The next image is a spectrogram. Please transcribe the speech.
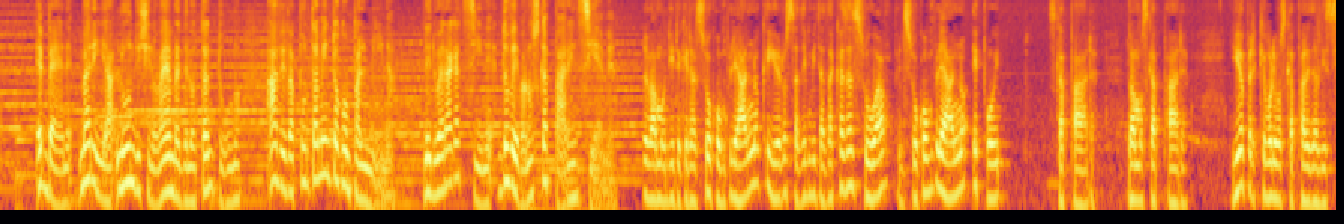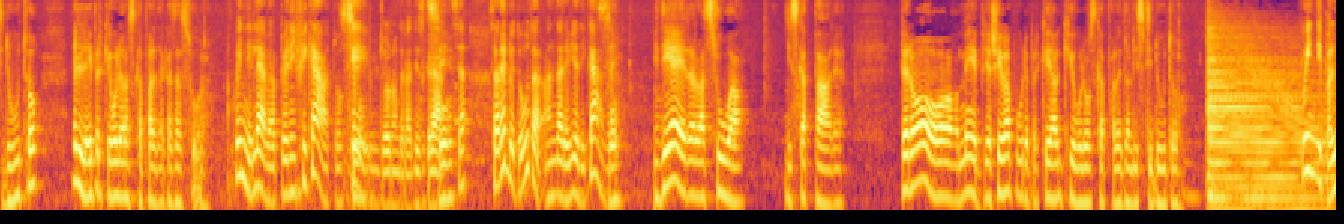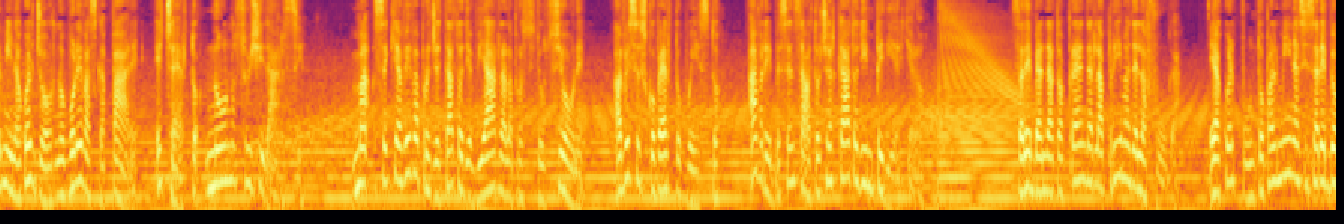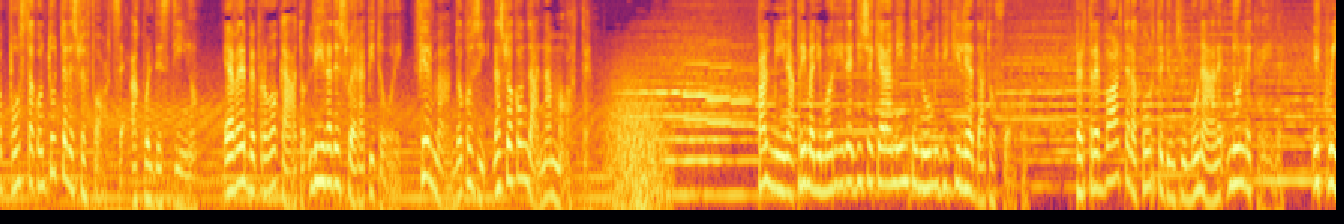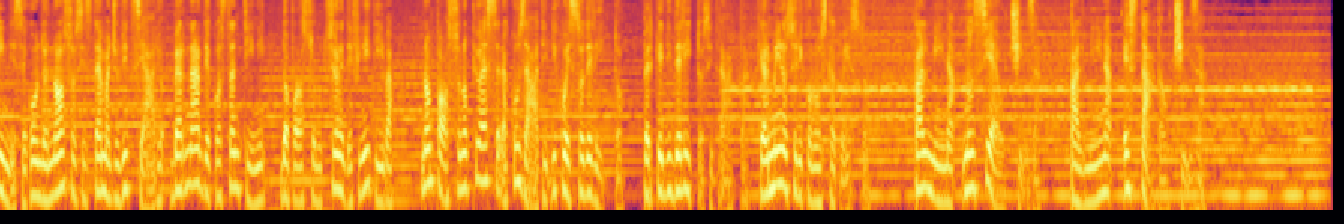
Ebbene, Maria l'11 novembre dell'81 aveva appuntamento con Palmina. Le due ragazzine dovevano scappare insieme. Dovevamo dire che era il suo compleanno, che io ero stata invitata a casa sua per il suo compleanno e poi scappare. Dovevamo scappare. Io perché volevo scappare dall'istituto e lei perché voleva scappare da casa sua. Quindi lei aveva pianificato Sì. che il giorno della disgrazia sarebbe dovuta andare via di casa. Sì. L'idea era la sua di scappare, però a me piaceva pure perché anche io volevo scappare dall'istituto. Quindi Palmina quel giorno voleva scappare e certo non suicidarsi. Ma se chi aveva progettato di avviarla alla prostituzione avesse scoperto questo, avrebbe senz'altro cercato di impedirglielo. Sarebbe andato a prenderla prima della fuga e a quel punto Palmina si sarebbe opposta con tutte le sue forze a quel destino e avrebbe provocato l'ira dei suoi rapitori, firmando così la sua condanna a morte. Palmina, prima di morire, dice chiaramente i nomi di chi le ha dato fuoco. Per tre volte la corte di un tribunale non le crede e quindi, secondo il nostro sistema giudiziario, Bernardi e Costantini, dopo l'assoluzione definitiva, non possono più essere accusati di questo delitto, perché di delitto si tratta, che almeno si riconosca questo. Palmina non si è uccisa, Palmina è stata uccisa.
